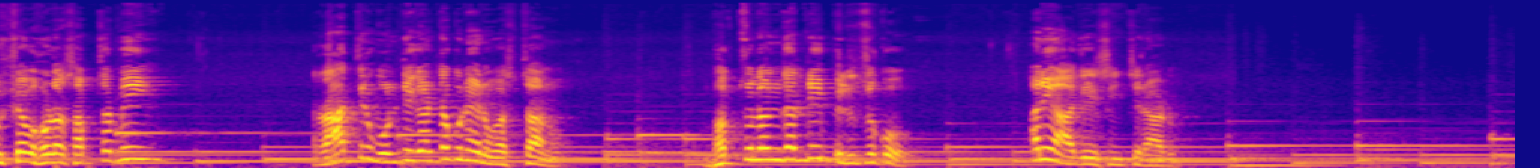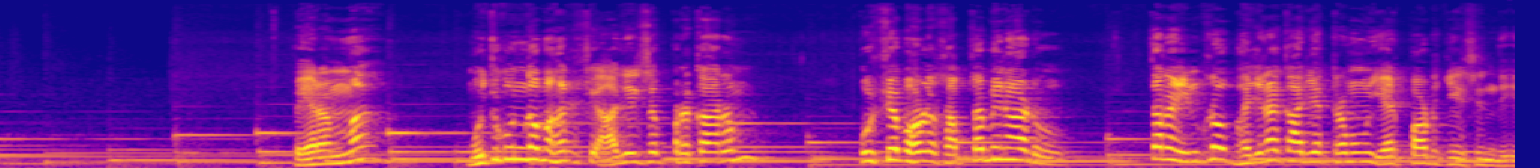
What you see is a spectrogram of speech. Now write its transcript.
పుష్యబహుళ సప్తమి రాత్రి ఒంటి గంటకు నేను వస్తాను. భక్తులందరినీ పిలుచుకో అని ఆదేశించినాడు. పేరమ్మ ముచుకుంద మహర్షి ఆదేశ ప్రకారం పుష్యబహుళ సప్తమి నాడు తన ఇంట్లో భజన కార్యక్రమం ఏర్పాటు చేసింది.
